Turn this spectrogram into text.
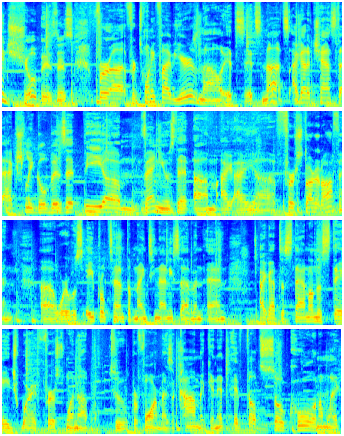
In show business for uh, for 25 years now, it's it's nuts. I got a chance to actually go visit the um, venues that um, I, I uh, first started off in, uh, where it was April 10th of 1997, and I got to stand on the stage where I first went up to perform as a comic, and it, it felt so cool. And I'm like,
